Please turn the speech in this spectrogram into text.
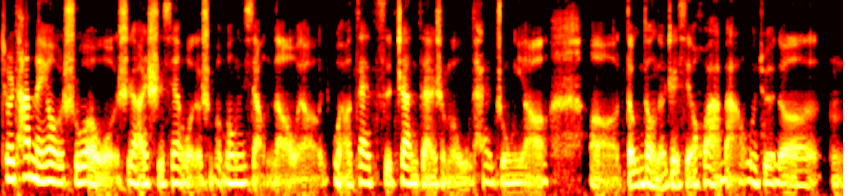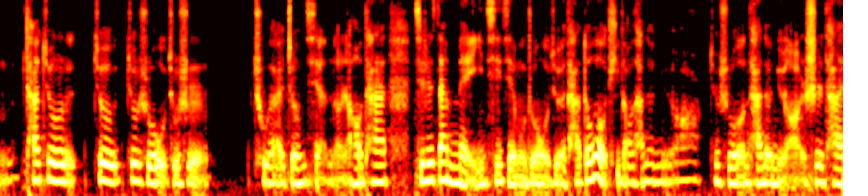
就是他没有说我是来实现我的什么梦想的，我要我要再次站在什么舞台中央，呃等等的这些话吧。我觉得，嗯，他就就就说我就是。出来挣钱的，然后他其实，在每一期节目中，我觉得他都有提到他的女儿，就说他的女儿是他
